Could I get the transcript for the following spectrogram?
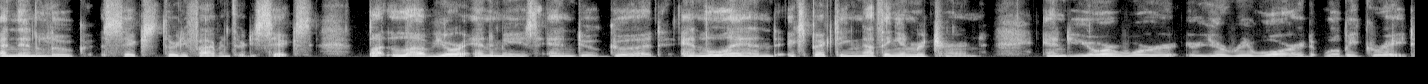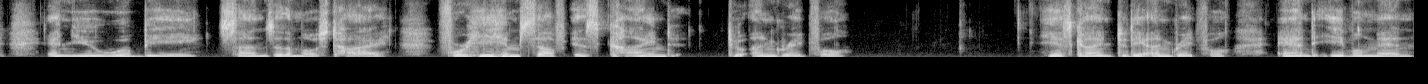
And then Luke 6, 35 and 36. But love your enemies and do good and lend, expecting nothing in return, and your word, your reward will be great, and you will be sons of the Most High. For he himself is kind to ungrateful. He is kind to the ungrateful and evil men.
